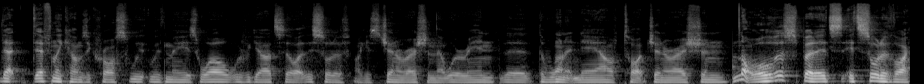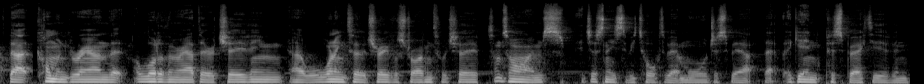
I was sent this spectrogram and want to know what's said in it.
That definitely comes across with, with me as well with regards to like this sort of I guess generation that we're in, the the want it now type generation. Not all of us, but it's it's sort of like that common ground that a lot of them are out there achieving, uh, well, wanting to achieve or striving to achieve. Sometimes it just needs to be talked about more, just about that again perspective and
